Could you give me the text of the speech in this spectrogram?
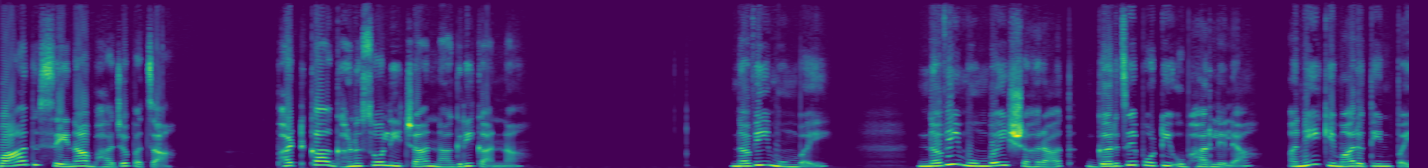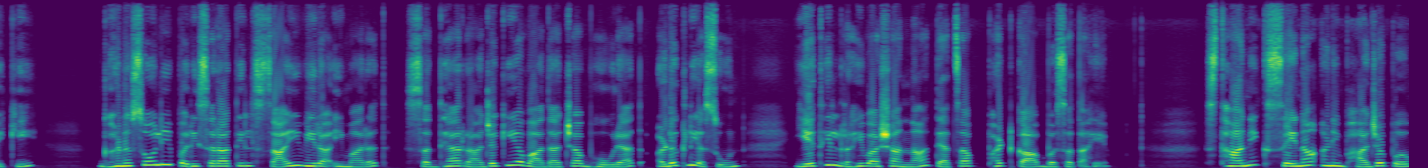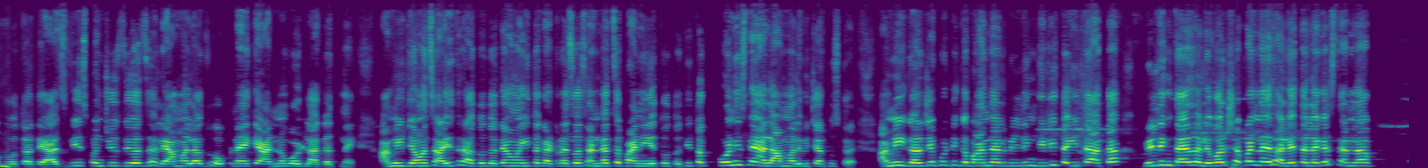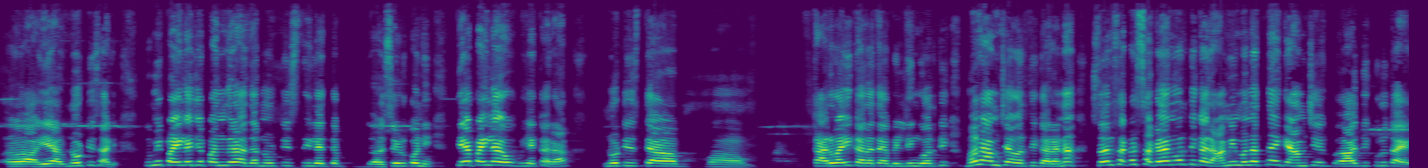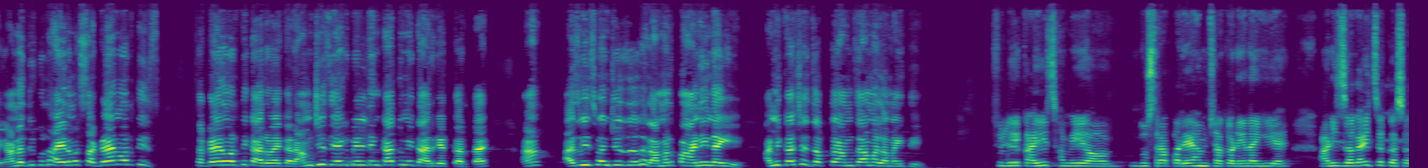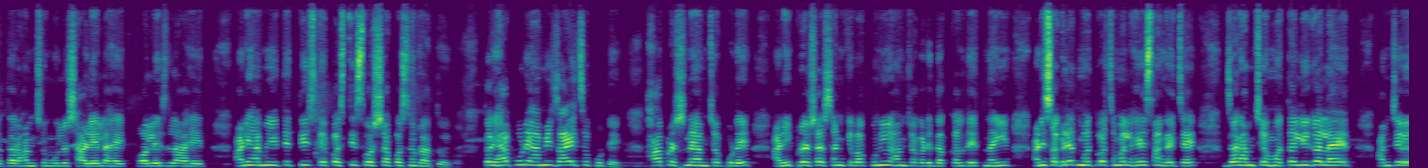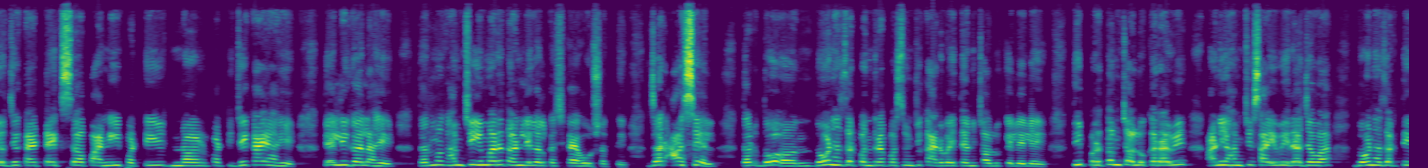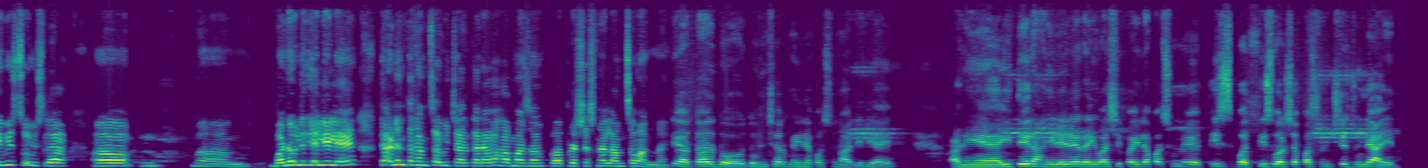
वाद सेना भाजपचा फटका घणसोलीच्या नागरिकांना. नवी मुंबई. नवी मुंबई शहरात गरजेपोटी उभारलेल्या अनेक इमारतींपैकी घणसोली परिसरातील साईवीरा इमारत सध्या राजकीय वादाच्या भोवऱ्यात अडकली असून येथील रहिवाशांना त्याचा फटका बसत आहे. स्थानिक सेना आणि भाजप होतं ते आज वीस पंचवीस दिवस झाले. आम्हाला झोप नाही की अन्न गोड लागत नाही. आम्ही जेव्हा चाळीत राहत होतो तेव्हा इथं गटराचं संडाचं पाणी येत होतं. तिथं कोणीच नाही आलं आम्हाला विचारपूस करायला. आम्ही गरजेपोटी बांधायला बिल्डिंग दिली तर इथं आता बिल्डिंग तयार झाले. वर्ष पण नाही झाले तर लगेच त्यांना हे नोटीस आली. तुम्ही पहिले जे पंधरा हजार नोटीस दिले त्या सिडकोनी ते पहिला हे करा. नोटीस त्या कारवाई करा त्या बिल्डिंग वरती. मग आमच्यावरती करा ना. सर सकट सगळ्यांवरती करा. आम्ही म्हणत नाही की आमची अधिकृत आहे. अनधिकृत आहे ना मग सगळ्यांवरतीच. सगळ्यांवरती कारवाई करा. आमचीच एक बिल्डिंग का तुम्ही टार्गेट करताय? आज वीस पंचवीस दिवस झाला. आम्हाला पाणी नाहीये. आम्ही कसे जगतोय आमचं आम्हाला माहिती आहे. ऍक्च्युली काहीच आम्ही दुसरा पर्याय आमच्याकडे नाही आहे आणि जगायचं कसं तर आमची मुलं शाळेला आहेत कॉलेजला आहेत आणि आम्ही इथे तीस ते पस्तीस वर्षापासून राहतोय. तर ह्या पुढे आम्ही जायचं कुठे? हा प्रश्न आहे आमच्या पुढे. आणि प्रशासन किंवा कुणी आमच्याकडे दखल देत नाही. आणि सगळ्यात महत्वाचं मला हे सांगायचं आहे जर आमचे मतं लिगल आहेत आमचे जे काय टॅक्स पाणी पट्टी नळ पट्टी जे काय आहे ते लिगल आहे तर मग आमची इमारत अनलिगल कशी काय होऊ शकते? जर असेल तर दो दोन हजार पंधरा पासून जी कारवाई त्यांनी चालू केलेली आहे ती प्रथम चालू करा करावी. आणि आमची साईवीरा जेव्हा दोन हजार तेवीस चोवीस ला बनवली गेलेली आहे त्यानंतर आमचा विचार करावा हा माझा प्रशासनाला आमचं मागणं आहे. ती आता दो, दोन चार महिन्यापासून आलेली आहे. आणि इथे राहिलेले रहिवासी पहिल्यापासून तीस बत्तीस वर्षापासूनचे जुने आहेत.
